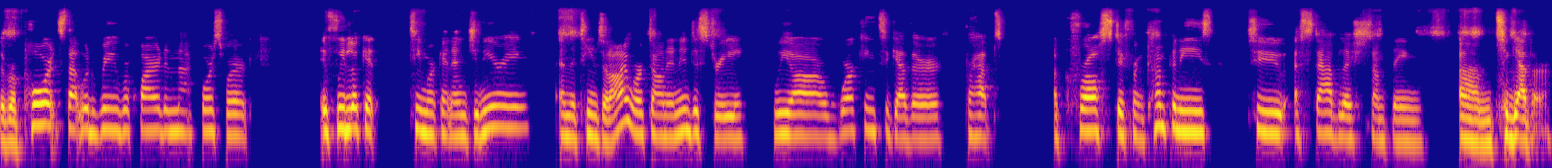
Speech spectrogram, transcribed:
the reports that would be required in that coursework. If we look at teamwork and engineering and the teams that I worked on in industry, we are working together, perhaps across different companies, to establish something um, together.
